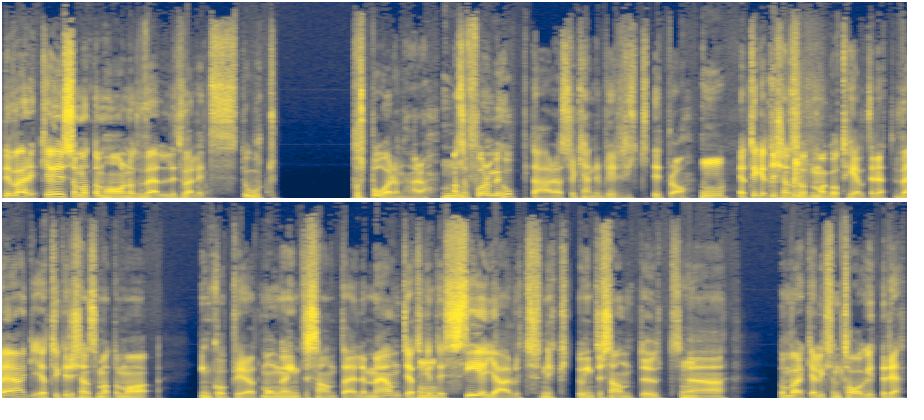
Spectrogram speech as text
Det verkar ju som att de har något väldigt, väldigt stort på spåren här. Mm. Alltså får de ihop det här så kan det bli riktigt bra. mm, Jag tycker att det känns som att de har gått helt rätt väg. Jag tycker det känns som att de har inkorporerat många intressanta element. Jag tycker Mm. att det ser jävligt snyggt och intressant ut. Mm. Eh, de verkar liksom tagit rätt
